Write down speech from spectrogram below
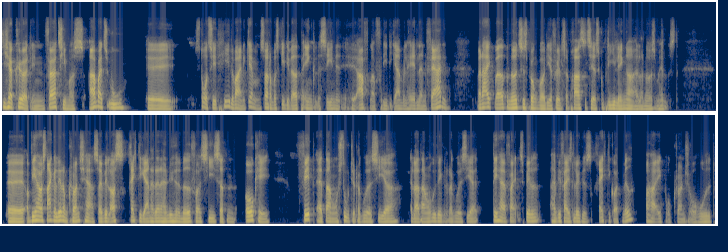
De har kørt en 40 timers arbejdsuge, øh, stort set hele vejen igennem, så har der måske lige været på enkelte sene øh, aftener, fordi de gerne vil have et eller andet færdigt, men der har ikke været på noget tidspunkt, hvor de har følt sig presset til at skulle blive længere, eller noget som helst. Øh, og vi har jo snakket lidt om crunch her, så jeg vil også rigtig gerne have den her nyhed med, for at sige sådan, okay, fedt, at der er nogle studier, der går ud og siger, eller der er nogle udviklere, der går ud og siger, at det her spil har vi faktisk lykkedes rigtig godt med, og har ikke brugt crunch overhovedet.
